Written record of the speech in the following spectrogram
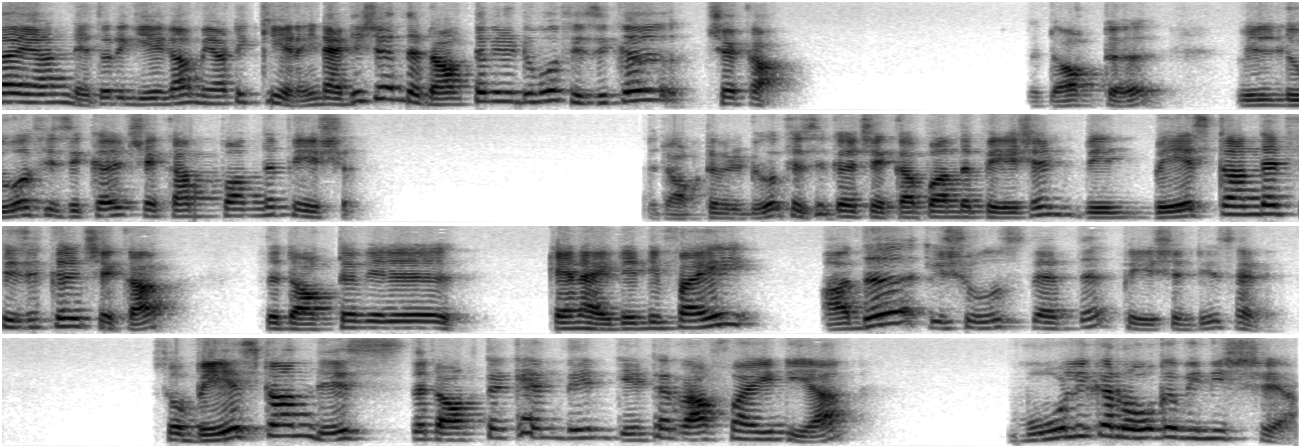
තමයි යන්නේ. ඒතර ගිය ගමන් මෙයාට කියන. In addition, the doctor will do a physical checkup. The doctor will do a physical checkup on the patient. The doctor will do a physical checkup on the patient. Based on that physical checkup, the doctor will can identify other issues that the patient is having. So based on this, the doctor can then get a rough idea. Mulika roga vinishya,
